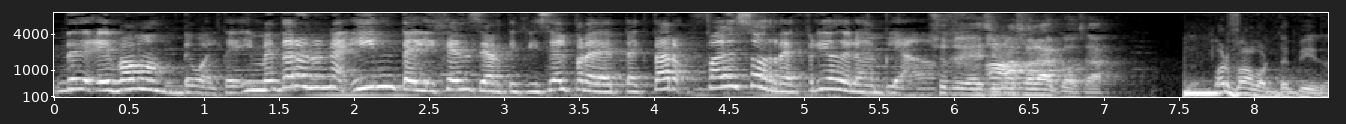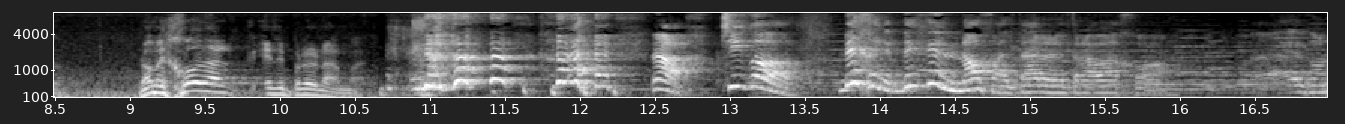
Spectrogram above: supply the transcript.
de- eh, vamos de vuelta. Inventaron una inteligencia artificial para detectar falsos resfríos de los empleados. yo te voy a decir Ah. una sola cosa. Por favor, te pido. No me jodan en el programa. No, chicos, dejen, dejen no faltar al trabajo eh, con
